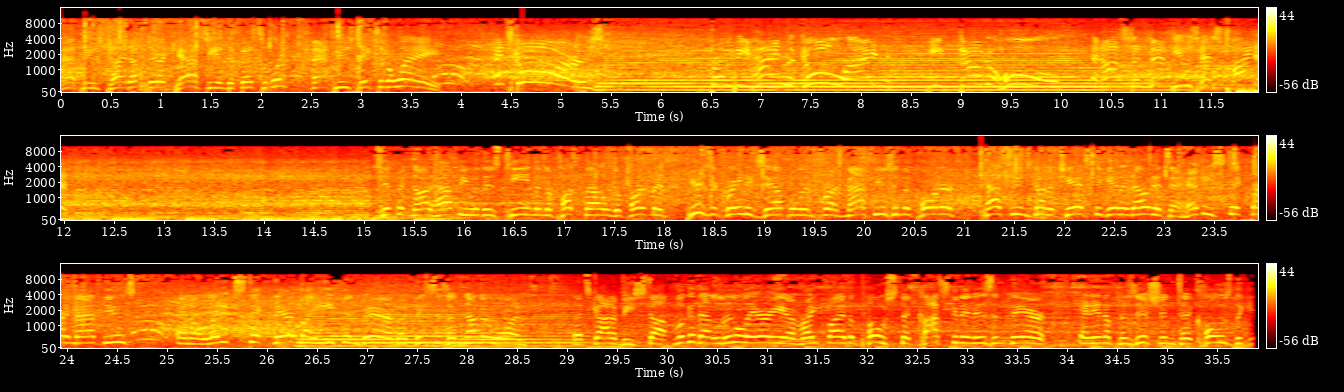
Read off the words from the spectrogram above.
Matthews tied up there. Kassian defensively. Matthews takes it away and scores! From behind the goal line, he found a hole, and Auston Matthews has tied it. Tippett not happy with his team in the puck battle department. Here's a great example in front. Matthews in the corner. Kassian's got a chance to get it out. It's a heavy stick by Matthews and a late stick there by Ethan Bear, but this is another one that's got to be stopped. Look at that little area right by the post that Koskinen isn't there and in a position to close the game.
